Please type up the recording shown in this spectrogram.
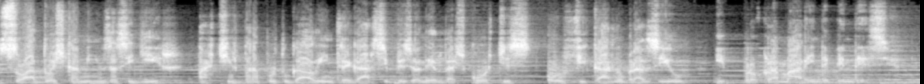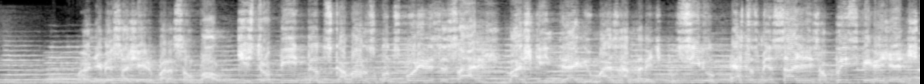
Só há dois caminhos a seguir: partir para Portugal e entregar-se prisioneiro das cortes, ou ficar no Brasil e proclamar a independência. Mande mensageiro para São Paulo, que estropie tantos cavalos quantos forem necessários, mas que entregue o mais rapidamente possível estas mensagens ao príncipe regente.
